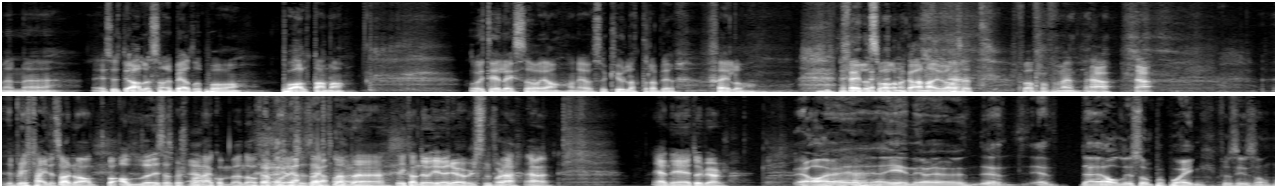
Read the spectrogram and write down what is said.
men uh, jeg syns Alison er bedre på, på, alt annet. Og i tillegg så, ja, han er jo så kul at det blir feil å, feil å svare noe annet uansett. I hvert fall for meg. Ja, ja. Det blir feil å svare noe annet på alle disse spørsmålene ja. jeg kommer med nå fremover, som sagt, men uh, vi kan jo gjøre øvelsen for deg. Ja. Enig, Torbjørn? Ja, jeg, jeg er enig. Jeg, jeg, det er Alison på poeng, for å si det sånn.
